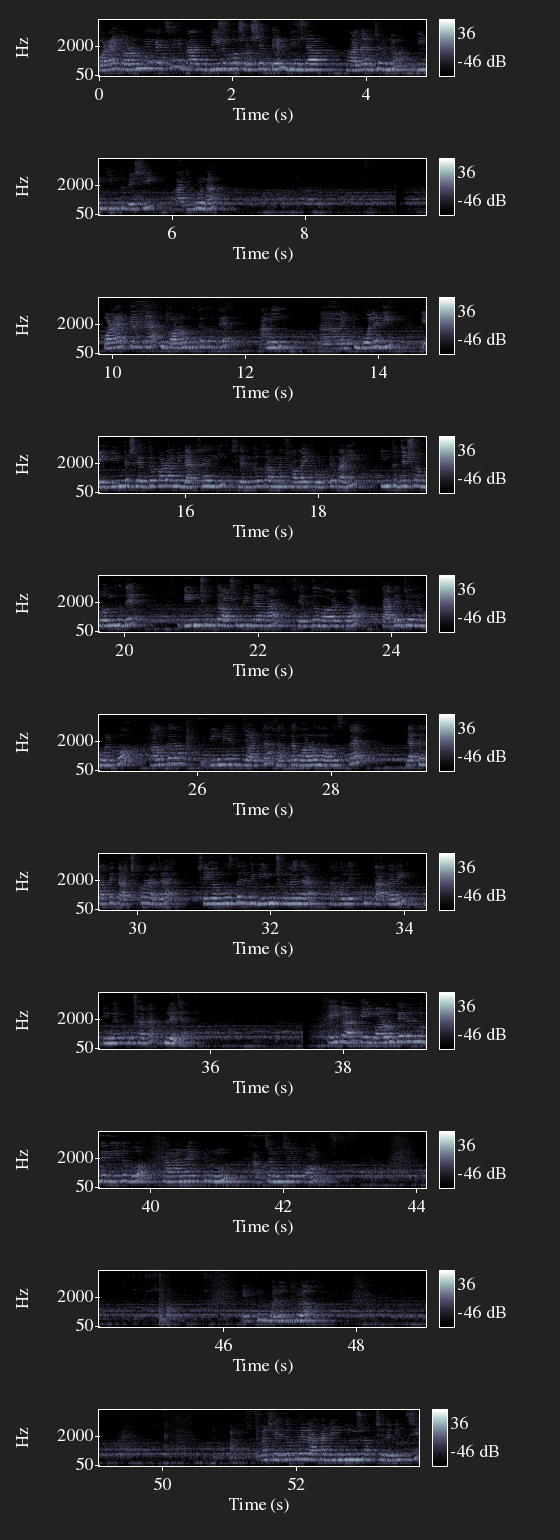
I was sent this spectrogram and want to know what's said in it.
কড়াই গরম হয়ে গেছে, এবার দিয়ে দেবো সর্ষের তেল। ডিমটা ভাজার জন্য ডিম কিন্তু বেশি ভাজবো না। কড়াইয়ের তেলটা গরম হতে হতে আমি একটু বলে দিই। এই ডিমটা সেদ্ধ করা আমি দেখাইনি, সেদ্ধ তো আমরা সবাই করতে পারি, কিন্তু যেসব বন্ধুদের ডিম ছুলতে অসুবিধা হয়, সেদ্ধ হওয়ার পর তাদের জন্য বলব হালকা ডিমের জলটা হালকা গরম অবস্থায় যাতে হাতে টাচ করা যায়। সেই অবস্থায় যদি ডিম ছোলা যায়, তাহলে খুব তাড়াতাড়ি ডিমের খোসাটা খুলে যায়। এইবার এই গরম তেলের মধ্যে দিয়ে দেবো সামান্য একটু নুন, হাফ চামচেরও কম। একটু হলুদ গুঁড়ো। এবার সেদ্ধ করে রাখা ডিমগুলো সব ছেড়ে দিচ্ছি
